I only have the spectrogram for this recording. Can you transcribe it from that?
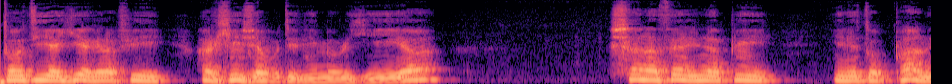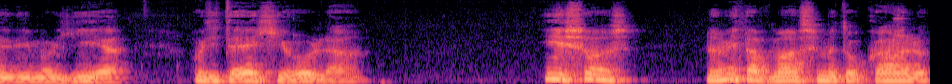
το ότι η Αγία Γραφή αρχίζει από τη δημιουργία σαν να θέλει να πει είναι το πάνω η δημιουργία ότι τα έχει όλα. Ίσως να μην θαυμάσουμε το κάλο,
